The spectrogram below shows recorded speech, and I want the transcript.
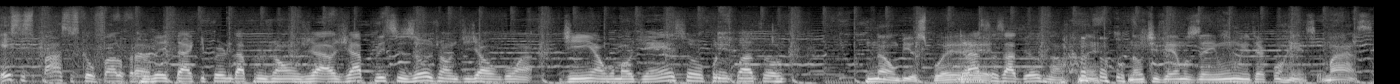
esses passos que eu falo para Aproveitar aqui e perguntar pro João, já, já precisou, João, de, alguma, de ir em alguma audiência ou por enquanto... Não, bispo, é... Graças a Deus, não. né, não tivemos nenhuma intercorrência, mas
